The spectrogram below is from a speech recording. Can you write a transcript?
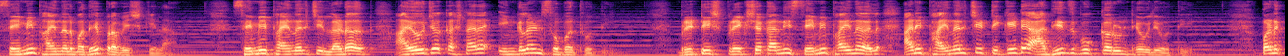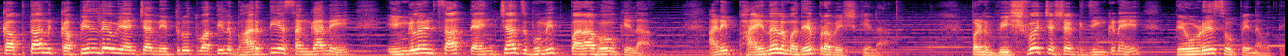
सेमीफायनलमध्ये प्रवेश केला. सेमीफायनलची लढत आयोजक असणाऱ्या इंग्लंडसोबत होती. ब्रिटिश प्रेक्षकांनी सेमीफायनल आणि फायनलची तिकिटे आधीच बुक करून ठेवली होती. पण कप्तान कपिल देव यांच्या नेतृत्वातील भारतीय संघाने इंग्लंडचा त्यांच्याच भूमीत पराभव केला आणि फायनलमध्ये प्रवेश केला. पण विश्वचषक जिंकणे तेवढे सोपे नव्हते.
